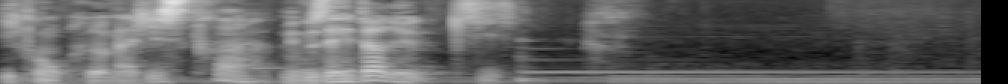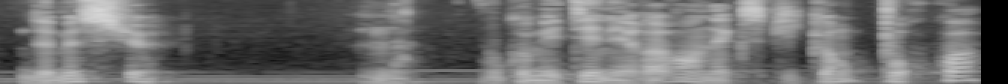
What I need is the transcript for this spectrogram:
y compris aux magistrats, mais vous avez peur de qui? De monsieur. Non, vous commettez une erreur en expliquant pourquoi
